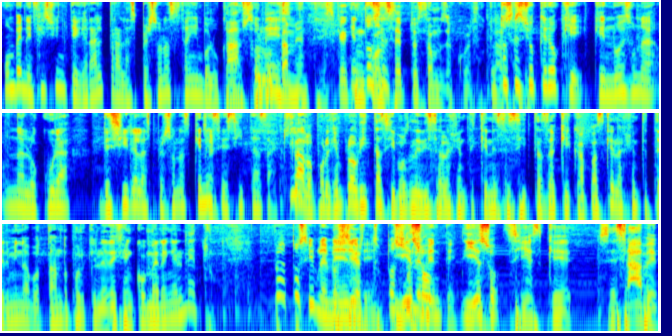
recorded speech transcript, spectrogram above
un beneficio integral para las personas que están involucradas. con eso. Absolutamente. Es que en Entonces- concepto estamos de acuerdo. claro Entonces sí. yo creo que, que no es una, una locura decirle a las personas qué necesitas aquí. Claro, por ejemplo, ahorita si vos le dices a la gente qué necesitas de aquí, capaz que la gente termina votando porque le dejen comer en el metro. Pero ¿No posiblemente, es cierto? Y eso, posiblemente. y eso, si es que se sabe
